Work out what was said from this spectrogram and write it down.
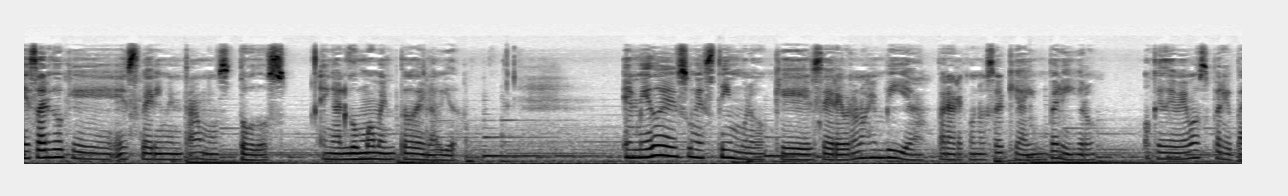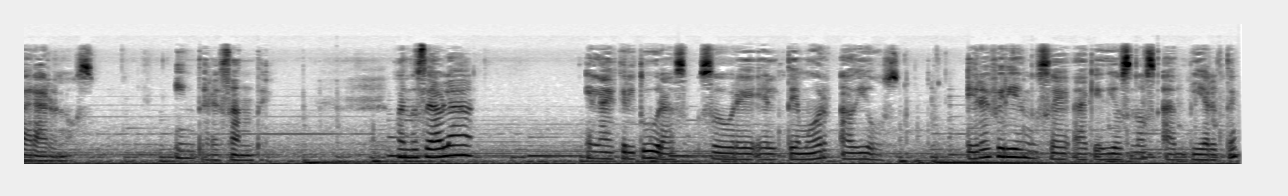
es algo que experimentamos todos en algún momento de la vida. El miedo es un estímulo que el cerebro nos envía para reconocer que hay un peligro o que debemos prepararnos. Interesante. Cuando se habla en las escrituras sobre el temor a Dios, es refiriéndose a que Dios nos advierte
